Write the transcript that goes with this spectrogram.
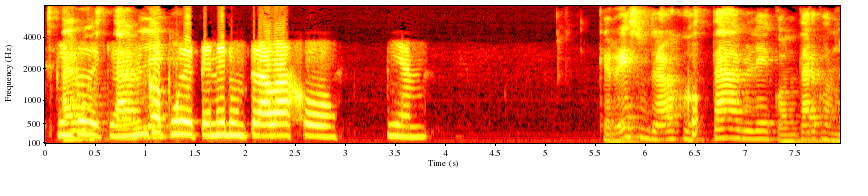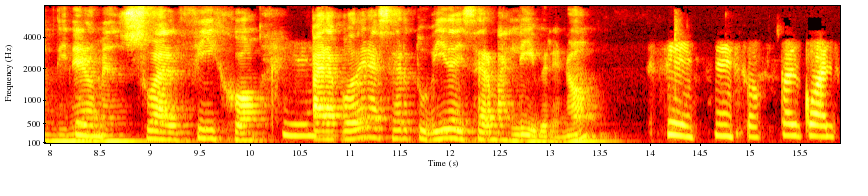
Siento de que nunca pude tener un trabajo bien. Querrías un trabajo estable, contar con un dinero mensual fijo para poder hacer tu vida y ser más libre, ¿no? Sí, eso, tal cual.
